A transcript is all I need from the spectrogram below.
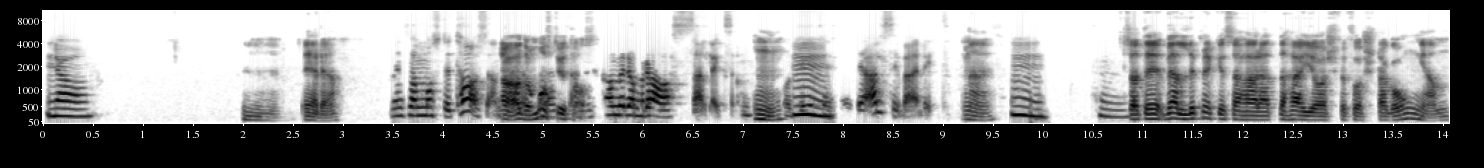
Ja. Eh, är det. Men som måste tas antar Ja, de måste ju tas. kommer de rasa liksom. Mm, Och det Mm. kanske inte alls är värdigt. nej. Mm. Mm. Så att det är väldigt mycket så här att det här görs för första gången.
